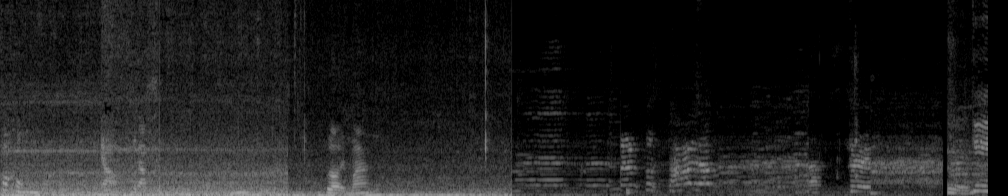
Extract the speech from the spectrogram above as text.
ก็คงเดี๋ยวรับ อ ร่อยมากที่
